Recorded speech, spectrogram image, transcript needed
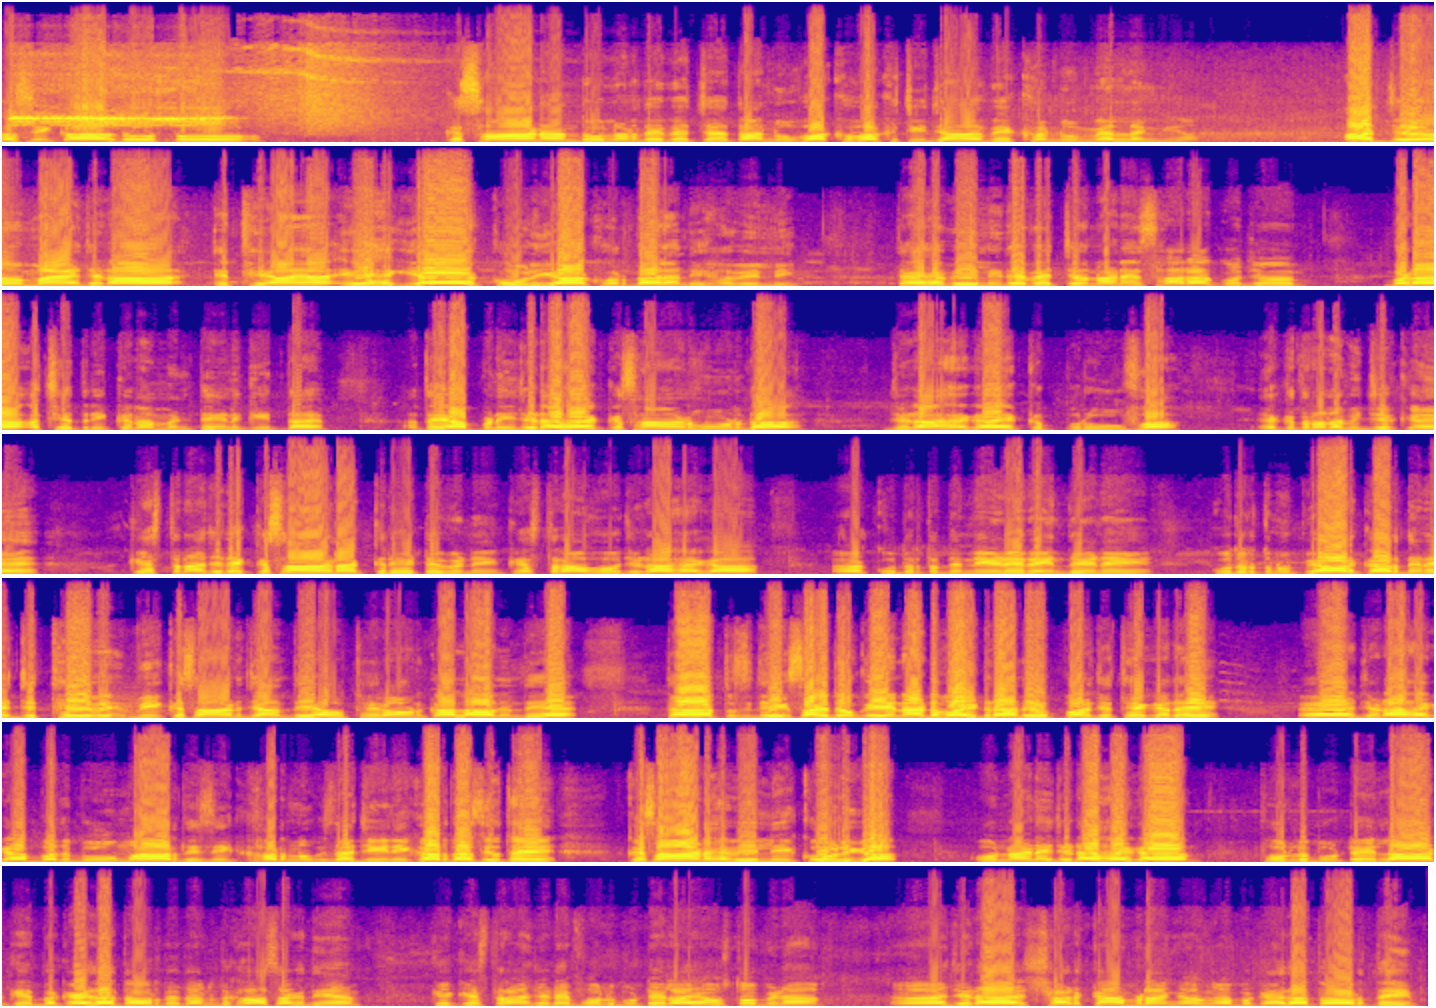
ਸਤਿ ਸ੍ਰੀ ਅਕਾਲ ਦੋਸਤੋ। ਕਿਸਾਨ ਅੰਦੋਲਨ ਦੇ ਵਿੱਚ ਤੁਹਾਨੂੰ ਵੱਖ-ਵੱਖ ਚੀਜ਼ਾਂ ਵੇਖਣ ਨੂੰ ਮਿਲਣਗੀਆਂ। ਅੱਜ ਮੈਂ ਜਿਹੜਾ ਇੱਥੇ ਆਇਆ, ਇਹ ਹੈਗੀ ਆ ਘੋਲੀਆ ਖੁਰਦ ਦੀ ਹਵੇਲੀ। ਤੇ ਹਵੇਲੀ ਦੇ ਵਿੱਚ ਉਹਨਾਂ ਨੇ ਸਾਰਾ ਕੁਝ ਬੜਾ ਅੱਛੇ ਤਰੀਕੇ ਨਾਲ ਮੇਨਟੇਨ ਕੀਤਾ ਹੈ ਅਤੇ ਆਪਣੀ ਜਿਹੜਾ ਹੈ ਕਿਸਾਨ ਹੋਣ ਦਾ ਜਿਹੜਾ ਹੈਗਾ ਇੱਕ ਪ੍ਰੂਫ ਆ। ਇੱਕ ਤਰ੍ਹਾਂ ਦਾ ਵੀ ਜੇ ਕਿਸ ਤਰ੍ਹਾਂ ਜਿਹੜੇ ਕਿਸਾਨ ਆ ਕ੍ਰੀਏਟਿਵ ਨੇ, ਕਿਸ ਤਰ੍ਹਾਂ ਉਹ ਜਿਹੜਾ ਹੈਗਾ ਕੁਦਰਤ ਦੇ ਨੇੜੇ ਰਹਿੰਦੇ ਨੇ ਕੁਦਰਤ ਨੂੰ ਪਿਆਰ ਕਰਦੇ ਨੇ, ਜਿੱਥੇ ਵੀ- ਕਿਸਾਨ ਜਾਂਦੇ ਆ, ਉੱਥੇ ਰੌਣਕਾਂ ਲਾ ਦਿੰਦੇ ਆ। ਤਾਂ ਤੁਸੀਂ ਦੇਖ ਸਕਦੇ ਹੋ ਕਿ ਇਹਨਾਂ ਡਿਵਾਈਡਰਾਂ ਦੇ ਉੱਪਰ ਜਿੱਥੇ ਕਦੇ ਜਿਹੜਾ ਹੈਗਾ ਬਦਬੂ ਮਾਰਦੀ ਸੀ ਖੜਨ ਨੂੰ ਕਿਸੇ ਦਾ ਜੀ ਨਹੀਂ ਕਰਦਾ ਸੀ, ਉੱਥੇ ਕਿਸਾਨ ਹਵੇਲੀ ਘੋਲੀਆ। ਉਹਨਾਂ ਨੇ ਜਿਹੜਾ ਹੈਗਾ ਫੁੱਲ ਬੂਟੇ ਲਾ ਕੇ ਬਕਾਇਦਾ ਤੌਰ ਤੇ ਤੁਹਾਨੂੰ ਦਿਖਾ ਸਕਦੇ ਆ ਕਿ ਕਿਸ ਤਰ੍ਹਾਂ ਜਿਹੜੇ ਫੁੱਲ ਬੂਟੇ ਲਾਏ ਆ, ਉਸ ਤੋਂ ਬਿਨਾ ਜਿਹੜਾ ਸੜਕਾਂ ਬਣਾਈਆਂ ਹੋਈਆਂ ਬਕਾਇਦਾ ਤੌਰ ਤੇ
